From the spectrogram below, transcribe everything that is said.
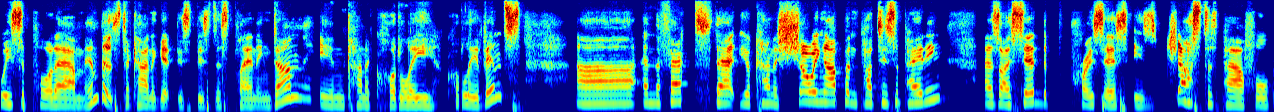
we support our members to kind of get this business planning done in kind of quarterly quarterly events. Uh, and the fact that you're kind of showing up and participating, as I said, the process is just as powerful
